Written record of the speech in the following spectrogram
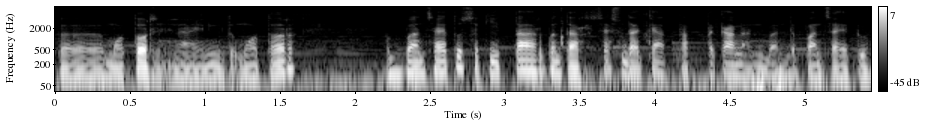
ke motor. Nah ini untuk motor ban saya itu sekitar bentar saya sudah catat tekanan ban depan saya itu.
